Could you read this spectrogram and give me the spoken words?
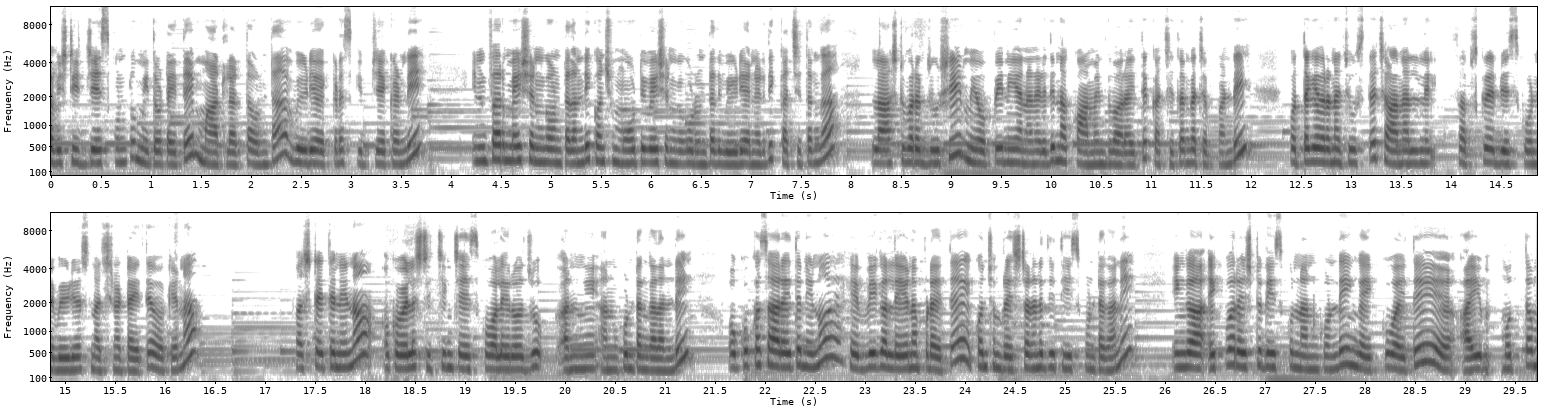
అవి స్టిచ్ చేసుకుంటూ మీతోటైతే మాట్లాడుతూ ఉంటా. వీడియో ఎక్కడ స్కిప్ చేయకండి. ఇన్ఫర్మేషన్గా ఉంటుందండి. కొంచెం మోటివేషన్గా కూడా ఉంటుంది వీడియో అనేది. ఖచ్చితంగా లాస్ట్ వరకు చూసి మీ ఒపీనియన్ అనేది నాకు కామెంట్ ద్వారా అయితే ఖచ్చితంగా చెప్పండి. కొత్తగా ఎవరైనా చూస్తే ఛానల్ని సబ్స్క్రైబ్ చేసుకోండి. వీడియోస్ నచ్చినట్టయితే ఓకేనా? ఫస్ట్ అయితే నేను ఒకవేళ స్టిచ్చింగ్ చేసుకోవాలి ఈరోజు అని అనుకుంటాం కదండి. ఒక్కొక్కసారి అయితే నేను హెవీగా లేనప్పుడు అయితే కొంచెం రెస్ట్ అనేది తీసుకుంటా కానీ ఇంకా ఎక్కువ రెస్ట్ తీసుకున్నాను అనుకోండి ఇంకా ఎక్కువ అయితే అయి మొత్తం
